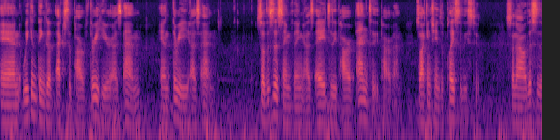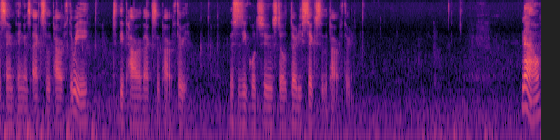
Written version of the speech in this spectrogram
And we can think of x to the power of 3 here as m and 3 as n. So this is the same thing as a to the power of n to the power of m. So I can change the place of these two. So now this is the same thing as x to the power of 3 to the power of x to the power of 3. This is equal to still 36 to the power of 3. Now,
